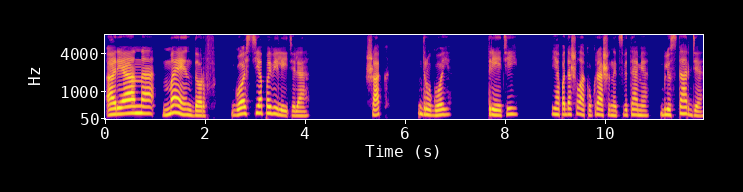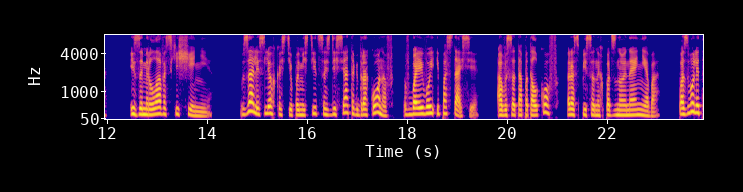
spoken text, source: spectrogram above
«Ариана Мейндорф, гостья повелителя!» Шаг, другой, третий. Я подошла к украшенной цветами блюстарде и замерла в восхищении. В зале с легкостью поместится с десяток драконов в боевой ипостаси, а высота потолков, расписанных под знойное небо, позволит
